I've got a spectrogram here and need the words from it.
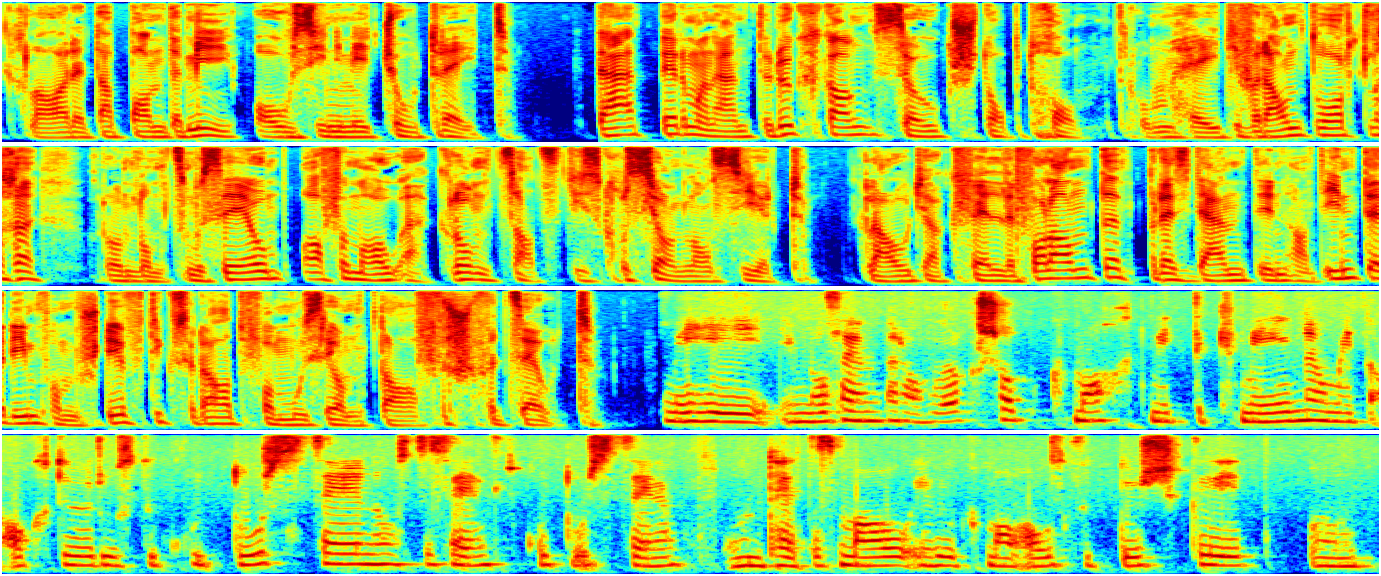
Klar hat die Pandemie auch seine Mitschuld getragen. Der permanente Rückgang soll gestoppt kommen. Darum haben die Verantwortlichen rund um das Museum auf einmal eine Grundsatzdiskussion lanciert. Claudia Gfeller-Volante, Präsidentin ad interim vom Stiftungsrat vom Museum Tafers, erzählt. Wir haben im November einen Workshop gemacht mit den Gemeinden und mit den Akteuren aus der Kulturszene, aus der Sens Kulturszene und hat das mal, ich wirklich mal alles auf den Tisch gelegt und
